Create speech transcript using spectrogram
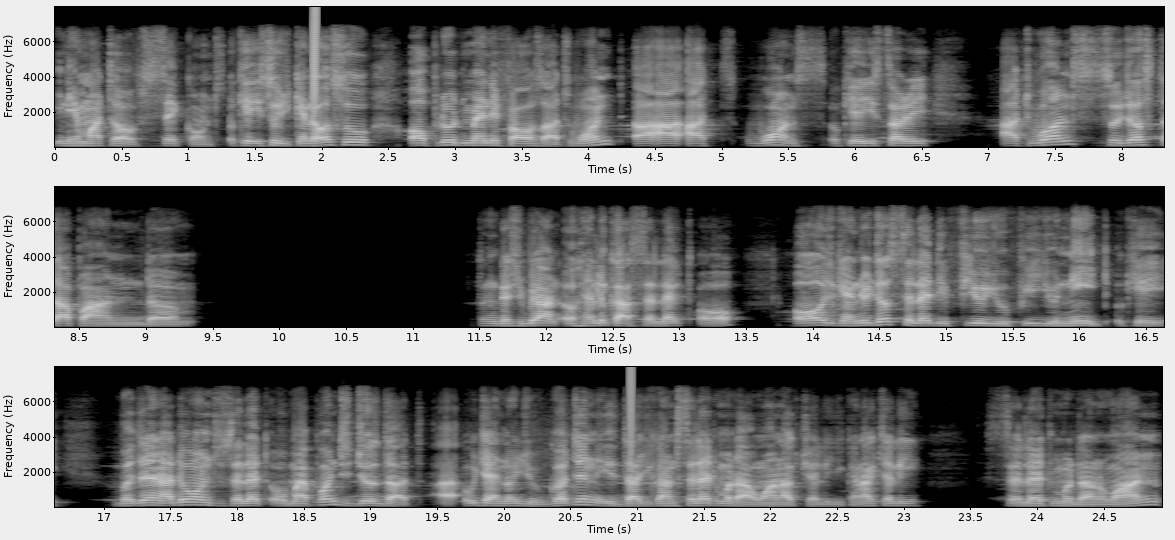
in a matter of seconds. Okay so you can also upload many files at once uh, uh, at once. Okay sorry at once. So just tap and um, think there should be an okay look at select all. Or you can just select the few you feel you need okay? But then i don't want to select all. My point is just that uh, which i know you've gotten is that you can select more than one actually. You can actually select more than one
